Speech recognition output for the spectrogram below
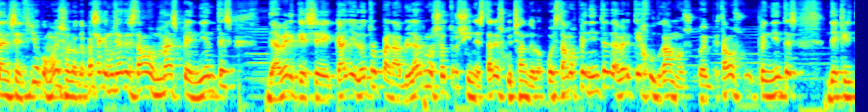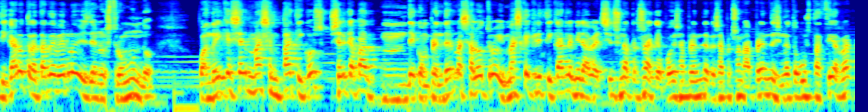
tan sencillo como eso. Lo que pasa es que muchas veces estamos más pendientes de a ver que se calle el otro para hablar nosotros sin estar escuchándolo. O estamos pendientes de ver qué juzgamos. O estamos pendientes de criticar o tratar de verlo desde nuestro mundo cuando hay que ser más empáticos, ser capaz mm, de comprender más al otro y más que criticarle, mira, a ver, si es una persona que puedes aprender de esa persona, aprende, si no te gusta, cierra,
